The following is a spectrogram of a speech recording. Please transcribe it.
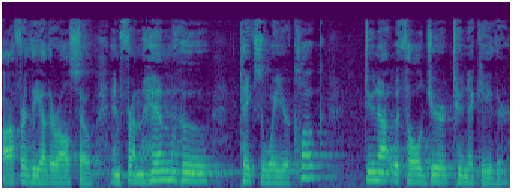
offer the other also. And from him who takes away your cloak, do not withhold your tunic either.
